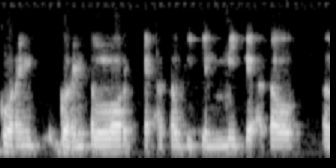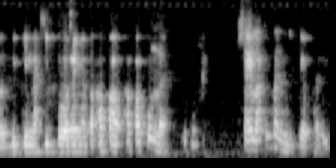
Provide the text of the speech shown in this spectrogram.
goreng goreng telur kayak atau bikin mie kayak atau eh, bikin nasi goreng atau apa apa pun lah. Itu saya lakukan di tiap hari.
